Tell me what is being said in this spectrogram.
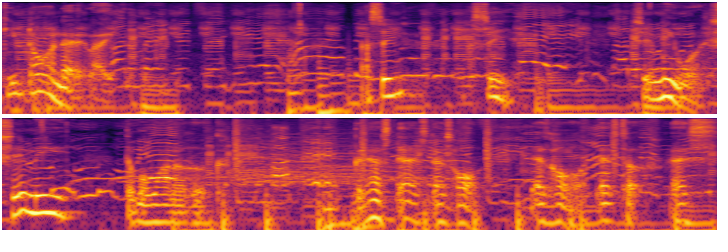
keep doing that. Like, I see you. I see you. Send me one. Send me the Moana hook. Cause that's that's that's hard. That's hard. That's tough. That's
